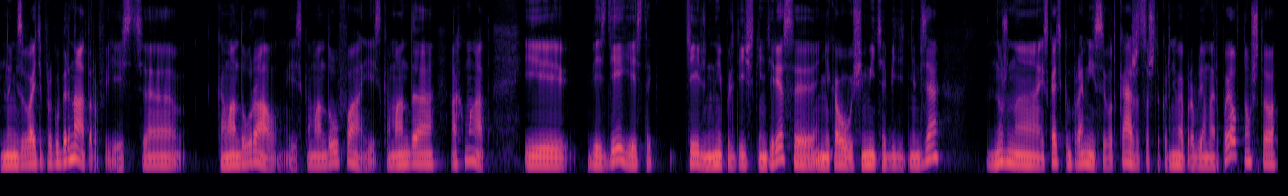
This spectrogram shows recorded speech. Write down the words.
но не забывайте про губернаторов. Есть э, команда Урал, есть команда Уфа, есть команда Ахмат. И везде есть те или иные политические интересы, никого ущемить, обидеть нельзя – нужно искать компромиссы. Вот кажется, что корневая проблема РПЛ в том, что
